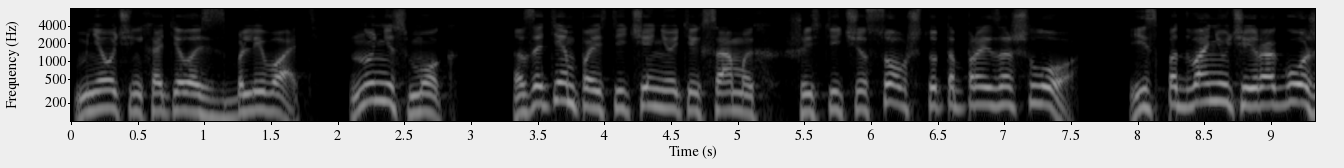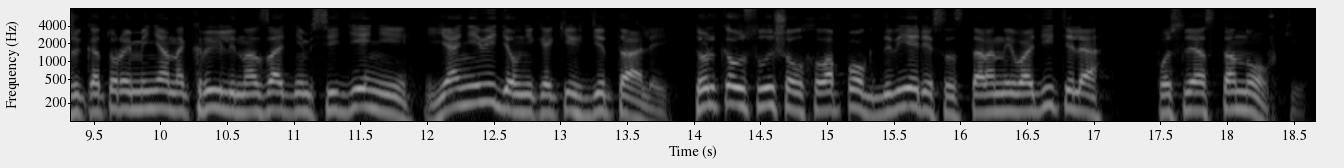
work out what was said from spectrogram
мне очень хотелось сблевать, но не смог. А затем по истечению этих самых шести часов что-то произошло. Из-под вонючей рогожи, которой меня накрыли на заднем сидении, я не видел никаких деталей, только услышал хлопок двери со стороны водителя после остановки,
